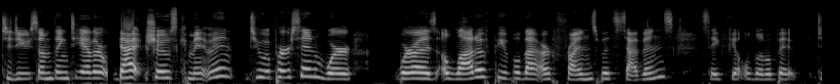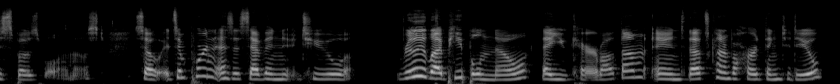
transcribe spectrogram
to do something together. That shows commitment to a person where Whereas a lot of people that are friends with sevens, they feel a little bit disposable almost. So it's important as a seven to really let people know that you care about them, and that's kind of a hard thing to do.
